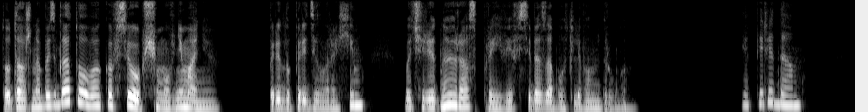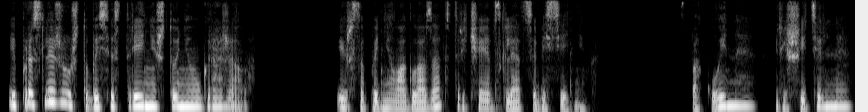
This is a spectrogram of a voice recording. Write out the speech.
то должна быть готова ко всеобщему вниманию», — предупредил Рахим, в очередной раз проявив себя заботливым другом. «Я передам и прослежу, чтобы сестре ничто не угрожало». Ирса подняла глаза, встречая взгляд собеседника. Спокойная, решительная,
